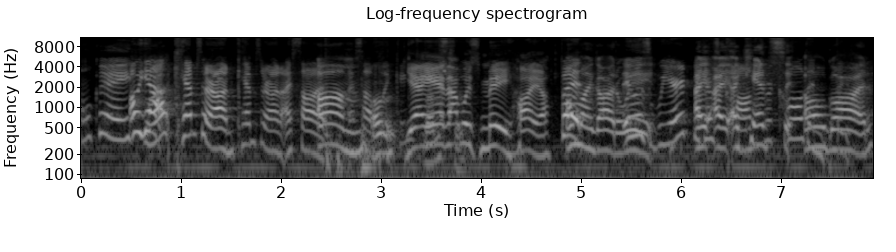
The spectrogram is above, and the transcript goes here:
Oh yeah, well- cams are on. Cams are on. I saw it. Um, I saw it oh, blinking. Yeah, yeah, that was me. Hiya. But oh my god, It was weird I I, I can't were see. Oh and the god.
